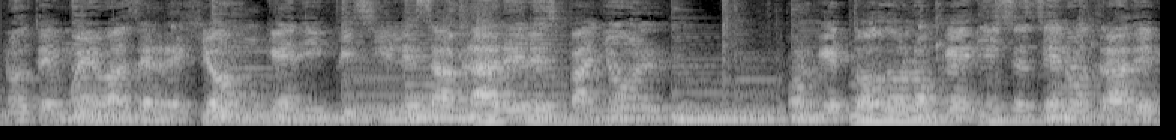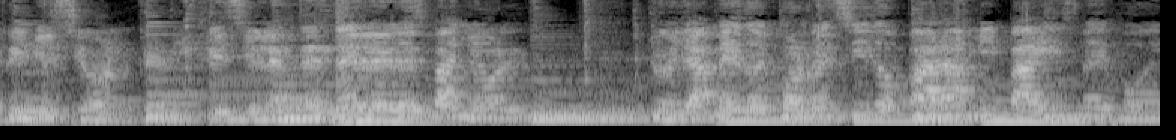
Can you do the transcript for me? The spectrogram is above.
no te muevas de región, qué difícil es hablar el español, porque todo lo que dices en otra definición, qué difícil entender el español. Yo ya me doy por vencido, para mi país me voy.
